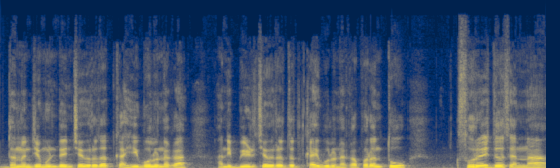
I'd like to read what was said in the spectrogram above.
धनंजय मुंडेंच्या विरोधात काही बोलू नका आणि बीडच्या विरोधात काही बोलू नका. परंतु सुरेश दस यांना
